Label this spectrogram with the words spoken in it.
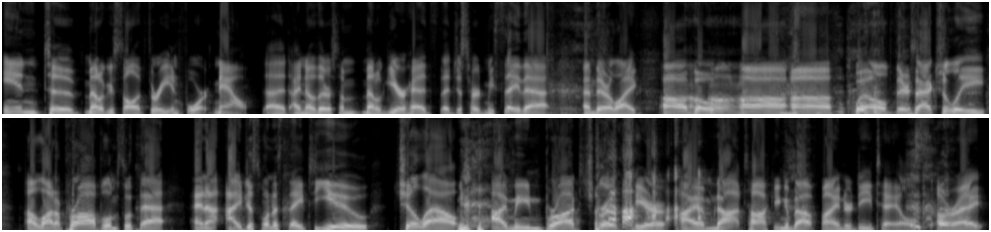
into Metal Gear Solid 3 and 4. Now, uh, I know there are some Metal Gear heads that just heard me say that, and they're like, oh, but, uh, uh, well, there's actually a lot of problems with that. And I, I just want to say to you, chill out. I mean, broad strokes here. I am not talking about finer details, all right?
